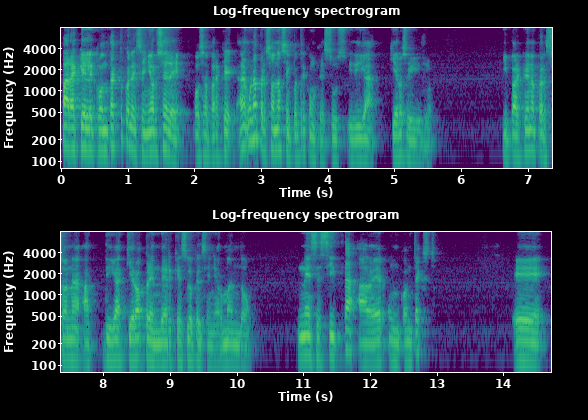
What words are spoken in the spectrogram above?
Para que el contacto con el Señor se dé, o sea, para que una persona se encuentre con Jesús y diga, quiero seguirlo, y para que una persona diga, quiero aprender qué es lo que el Señor mandó, necesita haber un contexto. Eh,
